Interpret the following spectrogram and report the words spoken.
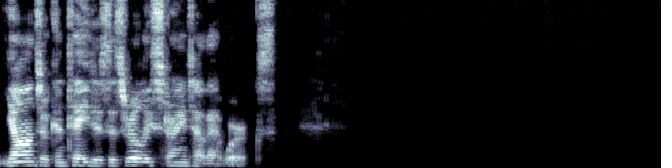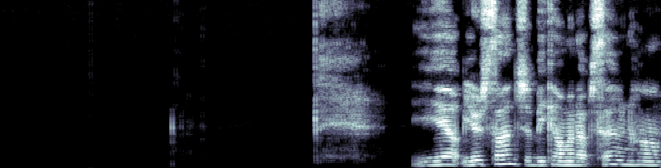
Yawns are contagious. It's really strange how that works. Yep, your son should be coming up soon, huh?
